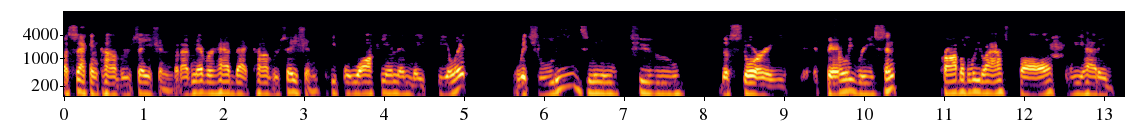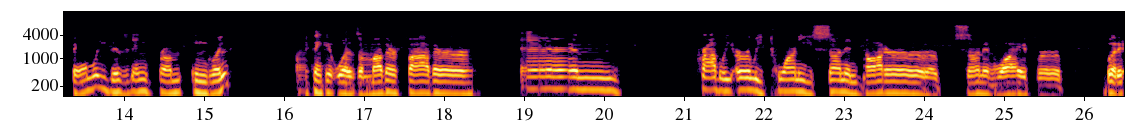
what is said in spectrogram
a second conversation. But I've never had that conversation. People walk in and they feel it, which leads me to the story fairly recent, probably last fall. We had a family visiting from England. I think it was a mother, father, and probably early 20s son and daughter or son and wife or but it,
